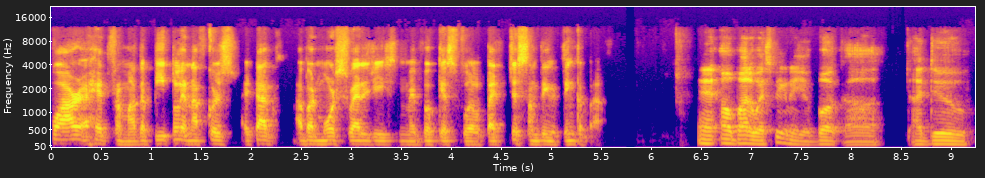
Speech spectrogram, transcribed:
far ahead from other people and of course i talk about more strategies in my book as well but just something to think about and oh by the way speaking of your book uh i do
